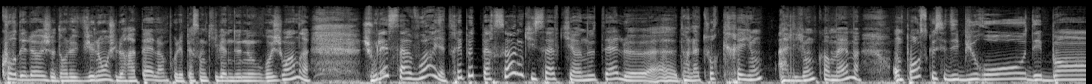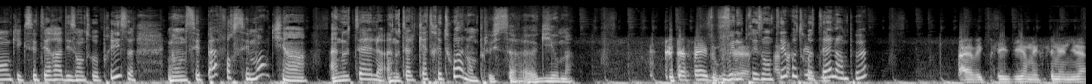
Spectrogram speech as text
cour des loges dans le Violon, je le rappelle hein, pour les personnes qui viennent de nous rejoindre. Je voulais savoir, il y a très peu de personnes qui savent qu'il y a un hôtel euh, dans la tour Crayon à Lyon quand même. On pense que c'est des bureaux, des banques, etc., des entreprises, mais on ne sait pas forcément qu'il y a un, un hôtel, un hôtel 4 étoiles en plus, euh, Guillaume. Tout à fait. Vous pouvez nous euh, présenter votre du- hôtel un peu? Avec plaisir, merci Manila.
